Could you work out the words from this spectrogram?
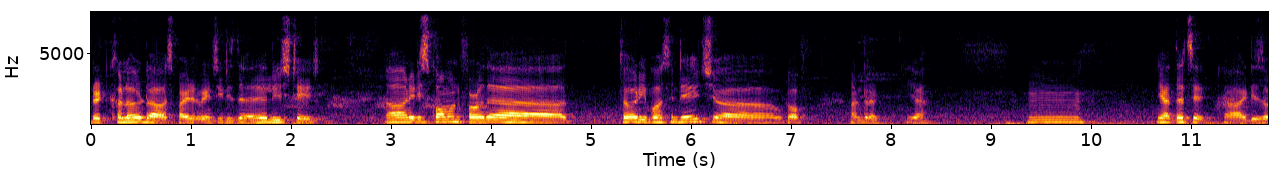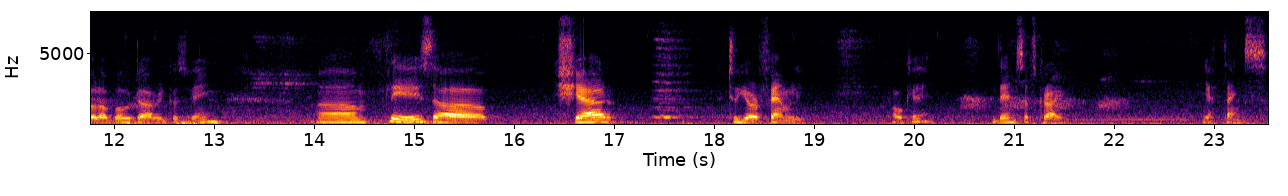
red colored spider veins. It is the early stage. And it is common for the 30 percentage out of 100 yeah. Mm, yeah that's it. Uh, it is all about uh, varicose vein. Um, please uh, share to your family. Okay? Then subscribe. Yeah thanks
